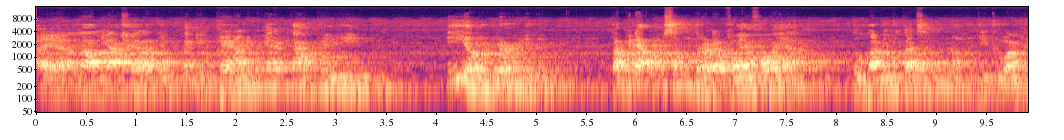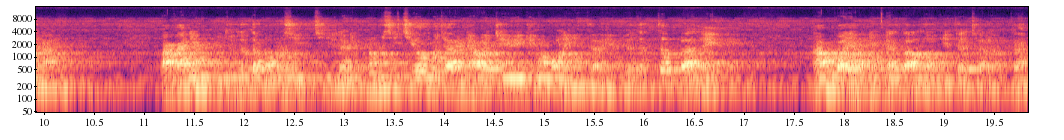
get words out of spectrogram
Ayah lali akhirat itu kan juga ada pengeran kabeh ini iya bener gitu. Tapi nek aku seneng terhadap foya-foya, Tuhan itu gak seneng diduakan. Makanya butuh tetap nomor siji. Lagi nomor siji apa caranya awal dewi kita oleh hidayah? Ya tetap balik. Apa yang diperintah Allah kita jalankan,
